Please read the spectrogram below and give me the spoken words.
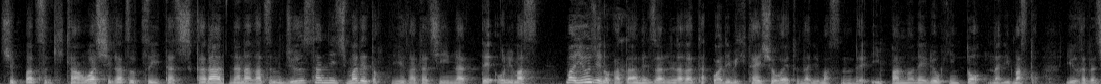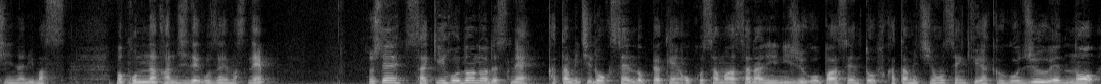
出発期間は4月1日から7月の13日までという形になっております。まあ、4時の方はね、残念ながら割引対象外となりますので、一般のね、料金となりますという形になります。まあ、こんな感じでございますね。そして、先ほどのですね、片道6600円、お子様はさらに25%オフ、片道4950円の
